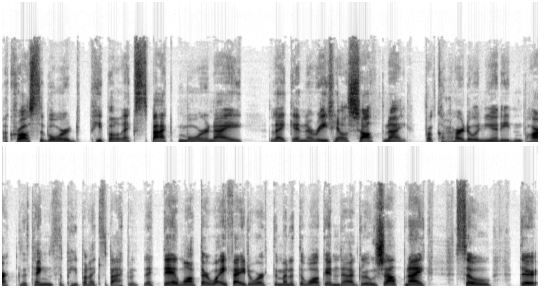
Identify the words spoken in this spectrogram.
across the board, people expect more now. Like in a retail shop now, for compared to when you Eden Park, the things that people expect, like they want their Wi-Fi to work the minute they walk into a glow shop now. So there,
